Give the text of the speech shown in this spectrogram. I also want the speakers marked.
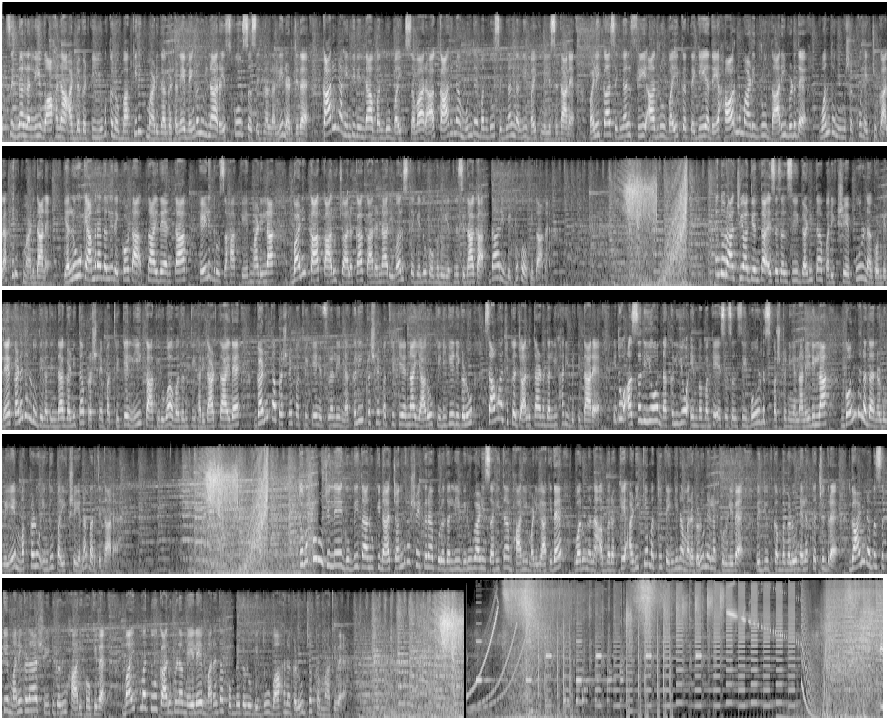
Speaker 1: Traffic ಸಿಗ್ನಲ್ನಲ್ಲಿ ವಾಹನ ಅಡ್ಡಗಟ್ಟಿ ಯುವಕನೊಬ್ಬ ಕಿರಿಕ್ ಮಾಡಿದ ಘಟನೆ ಬೆಂಗಳೂರಿನ ರೇಸ್ ಕೋರ್ಸ್ ಸಿಗ್ನಲ್ನಲ್ಲಿ ನಡೆದಿದೆ. ಕಾರಿನ ಹಿಂದಿನಿಂದ ಬಂದು ಬೈಕ್ ಸವಾರ, ಕಾರಿನ ಮುಂದೆ ಬಂದು ಸಿಗ್ನಲ್ನಲ್ಲಿ ಬೈಕ್ ನಿಲ್ಲಿಸಿದ್ದಾನೆ. ಬಳಿಕ ಸಿಗ್ನಲ್ ಫ್ರೀ ಆದರೂ ಬೈಕ್ ತೆಗೆಯದೆ ಹಾರ್ನ್ ಮಾಡಿದ್ರೂ ದಾರಿ ಬಿಡದೆ ಒಂದು ನಿಮಿಷಕ್ಕೂ ಹೆಚ್ಚು ಕಾಲ ಕಿರಿಕ್ ಮಾಡಿದ್ದಾನೆ. ಎಲ್ಲವೂ ಕ್ಯಾಮೆರಾದಲ್ಲಿ ರೆಕಾರ್ಡ್ ಆಗ್ತಾ ಇದೆ ಅಂತ ಹೇಳಿದ್ರೂ ಸಹ ಕೇರ್ ಮಾಡಿಲ್ಲ. ಬಳಿಕ ಕಾರು ಚಾಲಕ ಕಾರನ್ನ ರಿವರ್ಸ್ ತೆಗೆದು ಹೋಗಲು ಯತ್ನಿಸಿದಾಗ ದಾರಿ ಬಿಟ್ಟು ಹೋಗಿದ್ದಾನೆ. ಇಂದು ರಾಜ್ಯಾದ್ಯಂತ ಎಸ್ಎಸ್ಎಲ್ಸಿ ಗಣಿತ ಪರೀಕ್ಷೆ ಪೂರ್ಣಗೊಂಡಿದೆ. ಕಳೆದೆರಡು ದಿನದಿಂದ ಗಣಿತ ಪ್ರಶ್ನೆ ಪತ್ರಿಕೆ ಲೀಕ್ ಆಗಿರುವ ವದಂತಿ ಹರಿದಾಡ್ತಾ ಇದೆ. ಗಣಿತ ಪ್ರಶ್ನೆ ಪತ್ರಿಕೆ ಹೆಸರಲ್ಲಿ ನಕಲಿ ಪ್ರಶ್ನೆ ಪತ್ರಿಕೆಯನ್ನ ಯಾರೋ ಕಿಡಿಗೇಡಿಗಳು ಸಾಮಾಜಿಕ ಜಾಲತಾಣದಲ್ಲಿ ಹರಿಬಿಟ್ಟಿದ್ದಾರೆ. ಇದು ಅಸಲಿಯೋ ನಕಲಿಯೋ ಎಂಬ ಬಗ್ಗೆ ಎಸ್ಎಸ್ಎಲ್ಸಿ ಬೋರ್ಡ್ ಸ್ಪಷ್ಟನೆಯನ್ನ ನೀಡಿಲ್ಲ. ಗೊಂದಲದ ನಡುವೆಯೇ ಮಕ್ಕಳು ಇಂದು ಪರೀಕ್ಷೆಯನ್ನ ಬರೆದಿದ್ದಾರೆ. ತುಮಕೂರು ಜಿಲ್ಲೆ ಗುಬ್ಬಿ ತಾಲೂಕಿನ ಚಂದ್ರಶೇಖರಪುರದಲ್ಲಿ ಬಿರುಗಾಳಿ ಸಹಿತ ಭಾರಿ ಮಳೆಯಾಗಿದೆ. ವರುಣನ ಅಬ್ಬರಕ್ಕೆ ಅಡಿಕೆ ಮತ್ತು ತೆಂಗಿನ ಮರಗಳು ನೆಲಕ್ಕುರುಳಿವೆ. ವಿದ್ಯುತ್ ಕಂಬಗಳು ನೆಲಕ್ಕಚ್ಚಿದ್ರೆ ಗಾಳಿ ರಭಸಕ್ಕೆ ಮನೆಗಳ ಶೀಟ್ಗಳು ಹಾರಿ ಹೋಗಿವೆ ಬೈಕ್ ಮತ್ತು ಕಾರುಗಳ ಮೇಲೆ ಮರದ ಕೊಂಬೆಗಳು ಬಿದ್ದು ವಾಹನಗಳು ಜಖಮ್ಮಾಗಿವೆ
